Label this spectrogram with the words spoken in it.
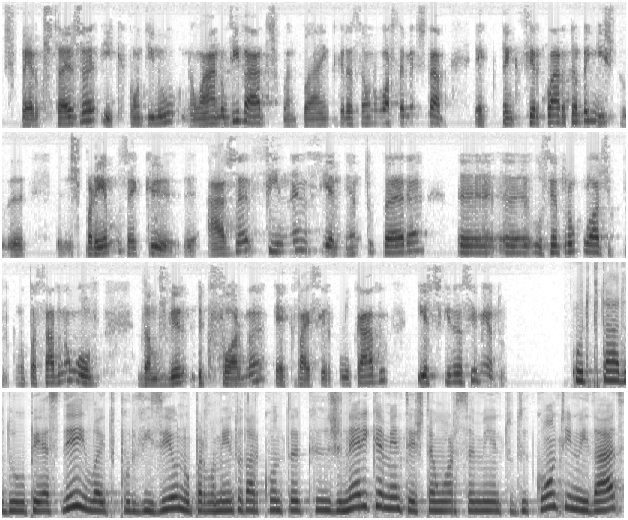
espero que esteja e que continue. Não há novidades quanto à integração no Orçamento de Estado. É que tem que ser claro também isto. Esperemos é que eh, haja financiamento para uh, uh, o centro oncológico, porque no passado não houve. Vamos ver de que forma é que vai ser colocado esse financiamento. O deputado do PSD, eleito por Viseu no Parlamento, a dar conta que, genericamente, este é um orçamento de continuidade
